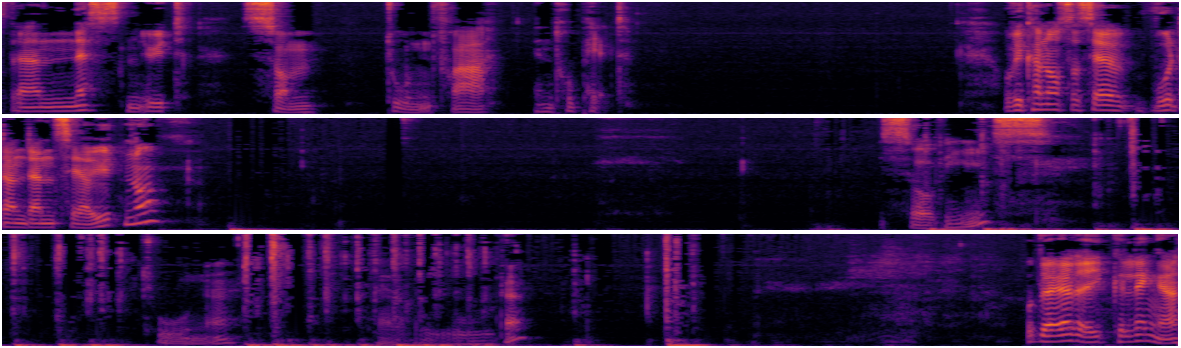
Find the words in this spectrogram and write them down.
høres det nesten ut som tonen fra en tropet. Og vi kan også se hvordan den ser ut nå. Så vis toneperiode. Og da er det ikke lenger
